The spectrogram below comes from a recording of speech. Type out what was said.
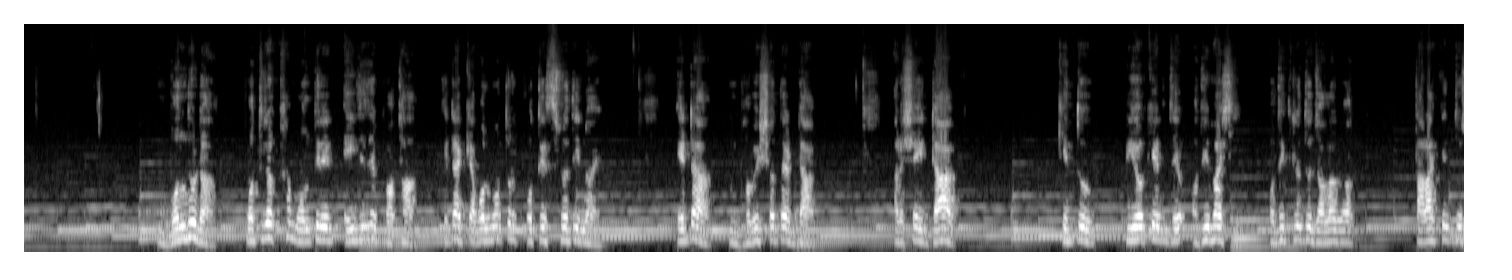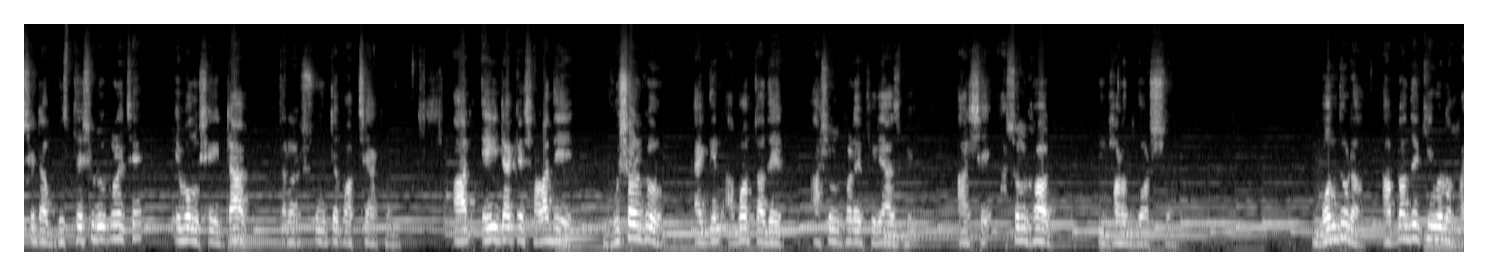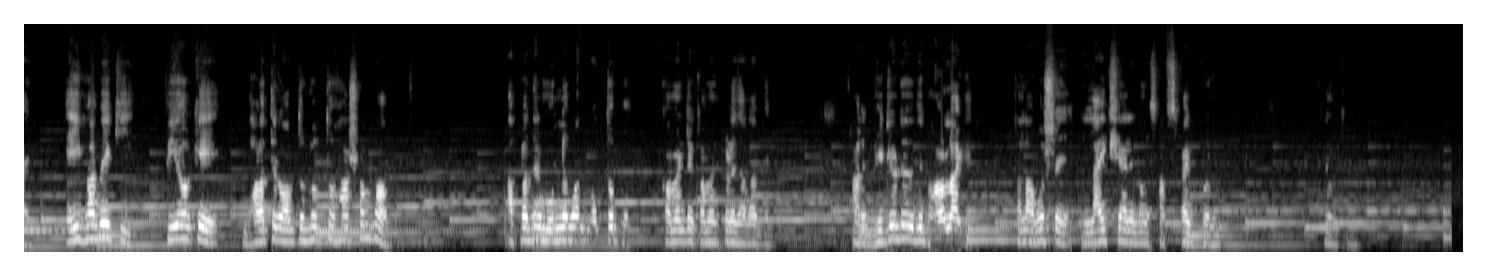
বন্ধুরা, প্রতিরক্ষা মন্ত্রীর এই যে যে কথা, এটা কেবলমাত্র প্রতিশ্রুতি নয়, এটা ভবিষ্যতের ডাক। আর সেই ডাক কিন্তু পিওকের যে অধিবাসী, অধিকৃত জনগণ, তারা কিন্তু সেটা বুঝতে শুরু করেছে এবং সেই ডাক তারা শুনতে পাচ্ছে এখন। আর এই ডাকে সাড়া দিয়ে ভূস্বর্গ একদিন আবার তাদের আসল ঘরে ফিরে আসবে, আর সেই আসল ঘর ভারতবর্ষ। বন্ধুরা, আপনাদের কি মনে হয়, এইভাবে কি পিওকে ভারতের অন্তর্ভুক্ত হওয়া সম্ভব? আপনাদের মূল্যবান মন্তব্য কমেন্টে কমেন্ট করে জানাবেন। আর ভিডিওটা যদি ভালো লাগে তাহলে অবশ্যই লাইক শেয়ার এবং সাবস্ক্রাইব করুন। Thank you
